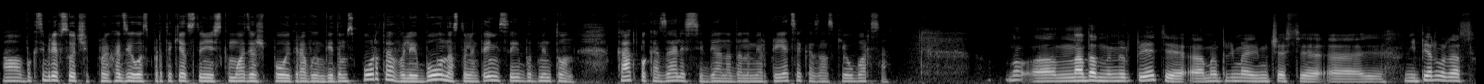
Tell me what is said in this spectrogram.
А, в октябре в Сочи проходила спартакиада студенческой молодежи по игровым видам спорта, волейбол, настольный теннис и бадминтон. Как показали себя на данном мероприятии казанские убарсы? Ну, а, на данном мероприятии а, мы принимаем участие а, не первый раз.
